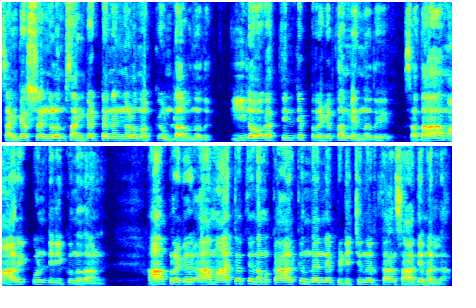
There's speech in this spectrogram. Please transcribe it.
സംഘർഷങ്ങളും സംഘട്ടനങ്ങളും ഒക്കെ ഉണ്ടാകുന്നത് ഈ ലോകത്തിന്റെ പ്രകൃതം എന്നത് സദാ മാറിക്കൊണ്ടിരിക്കുന്നതാണ്. ആ പ്രകൃ ആ മാറ്റത്തെ നമുക്ക് ആർക്കും തന്നെ പിടിച്ചു നിർത്താൻ സാധ്യമല്ല.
